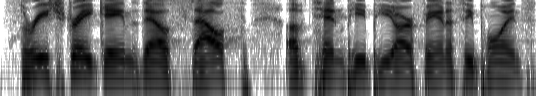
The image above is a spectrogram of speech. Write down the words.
Three straight games now south of 10 PPR fantasy points.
